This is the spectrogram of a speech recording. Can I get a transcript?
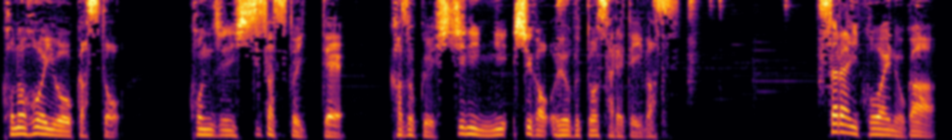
この方位を犯すと、根人七殺といって、家族七人に死が及ぶとされています。さらに怖いのが、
